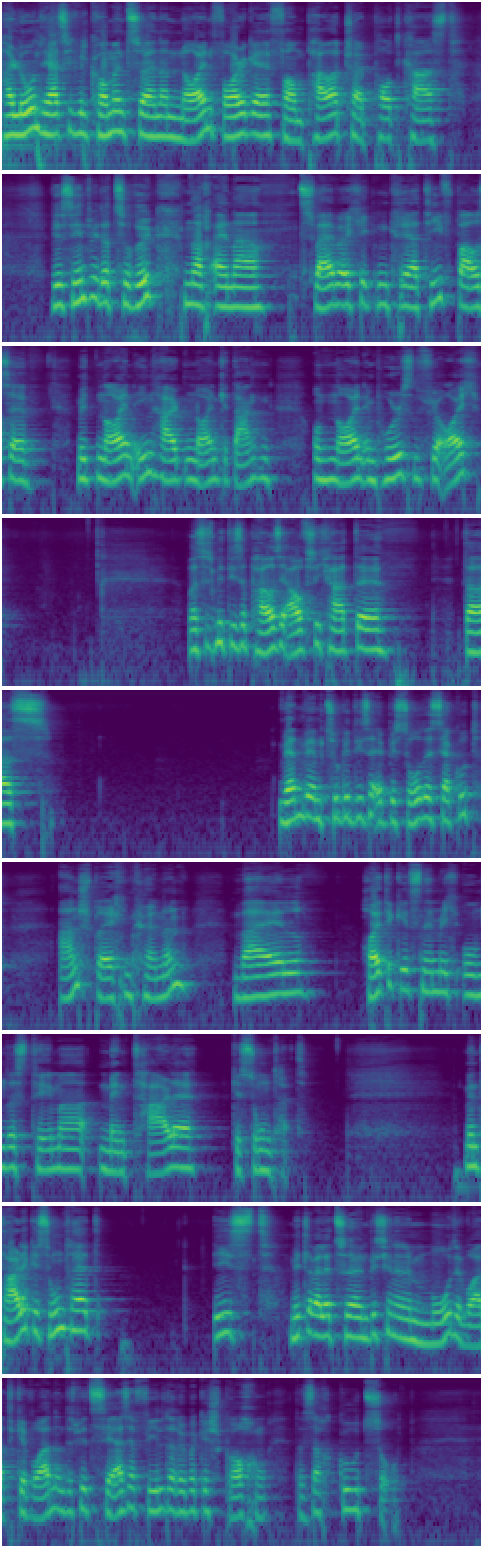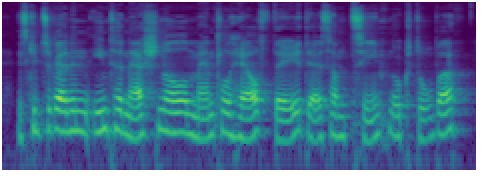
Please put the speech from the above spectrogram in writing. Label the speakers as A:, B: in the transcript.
A: Hallo und herzlich willkommen zu einer neuen Folge vom Powertribe Podcast. Wir sind wieder zurück nach einer zweiwöchigen Kreativpause mit neuen Inhalten, neuen Gedanken und neuen Impulsen für euch. Was es mit dieser Pause auf sich hatte, das werden wir im Zuge dieser Episode sehr gut ansprechen können, weil Heute geht es nämlich um das Thema mentale Gesundheit. Mentale Gesundheit ist mittlerweile zu ein bisschen einem Modewort geworden und es wird sehr, sehr viel darüber gesprochen. Das ist auch gut so. Es gibt sogar einen International Mental Health Day, der ist am 10. Oktober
